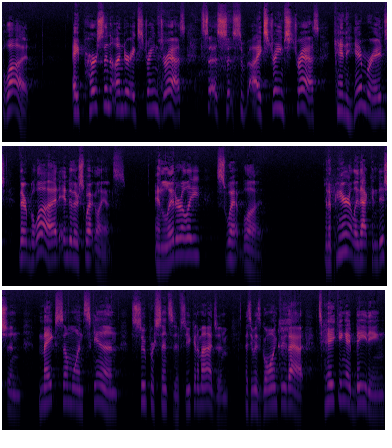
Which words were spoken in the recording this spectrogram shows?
blood. A person under extreme stress, extreme stress can hemorrhage their blood into their sweat glands and literally sweat blood. And apparently, that condition makes someone's skin super sensitive. So you can imagine, as he was going through that, taking a beating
